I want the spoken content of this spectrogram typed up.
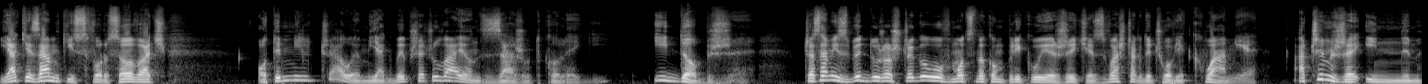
jakie zamki sforsować. O tym milczałem, jakby przeczuwając zarzut kolegi. I dobrze. Czasami zbyt dużo szczegółów mocno komplikuje życie, zwłaszcza gdy człowiek kłamie. A czymże innym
